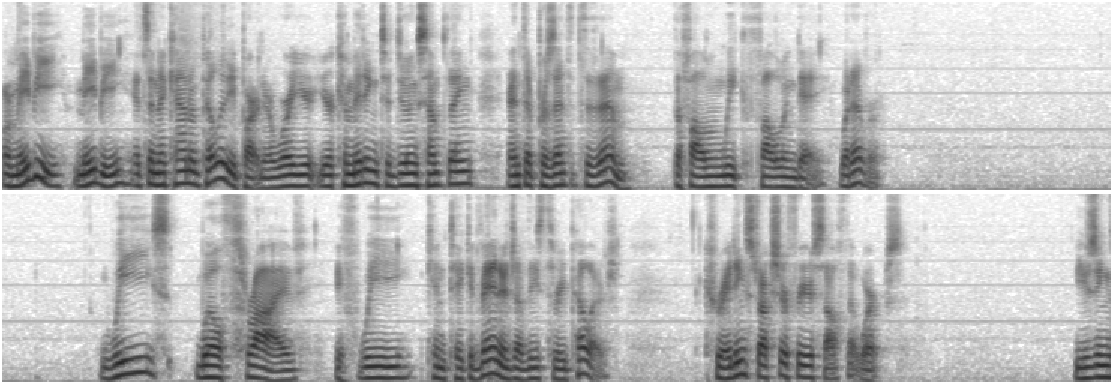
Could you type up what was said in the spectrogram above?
Or maybe, maybe it's an accountability partner where you're, you're committing to doing something and to present it to them the following week, the following day, whatever. We will thrive if we can take advantage of these three pillars. Creating structure for yourself that works, using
